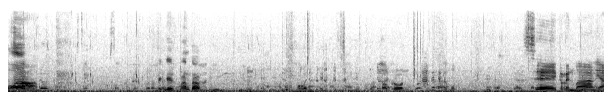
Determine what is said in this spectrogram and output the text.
Wah. Guys, mantap. Bakron. Se keren bang ya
